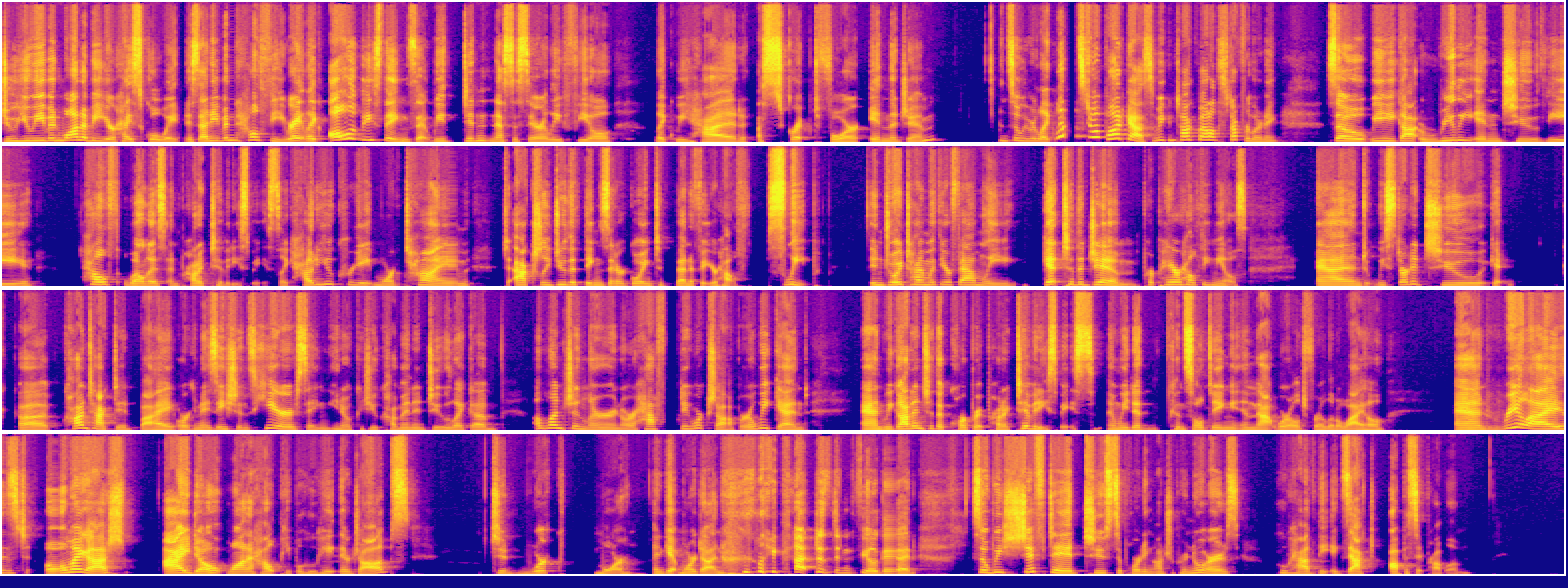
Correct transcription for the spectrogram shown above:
do you even want to be your high school weight? Is that even healthy right? Like all of these things that we didn't necessarily feel like we had a script for in the gym and so we were like, let's do a podcast so we can talk about all the stuff we're learning. So we got really into the health, wellness, and productivity space. Like, how do you create more time to actually do the things that are going to benefit your health? Sleep, enjoy time with your family, get to the gym, prepare healthy meals. And we started to get uh, contacted by organizations here saying, you know, could you come in and do like a, a lunch and learn or a half day workshop or a weekend? And we got into the corporate productivity space and we did consulting in that world for a little while and realized, oh my gosh, I don't want to help people who hate their jobs to work more and get more done. like that just didn't feel good. So we shifted to supporting entrepreneurs who have the exact opposite problem.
